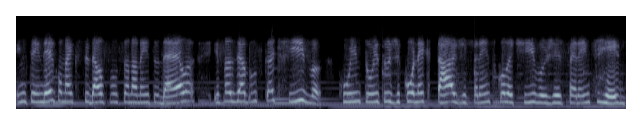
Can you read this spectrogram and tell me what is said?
entender como é que se dá o funcionamento dela e fazer a busca ativa com o intuito de conectar diferentes coletivos, diferentes redes,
